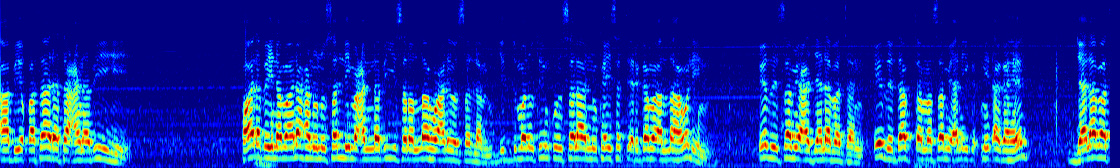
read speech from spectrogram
أبي قتادة عن أبيه قال بينما نحن نصلي مع النبي صلى الله عليه وسلم جد من كن صلاة نكيسة إرقام الله ولين إذ سمع جلبة إذ دفت ما سمع ندأغه جلبة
